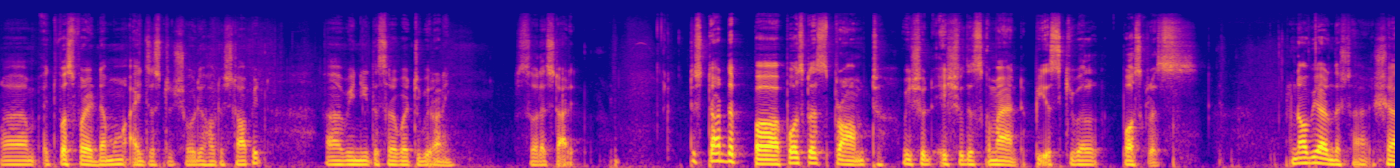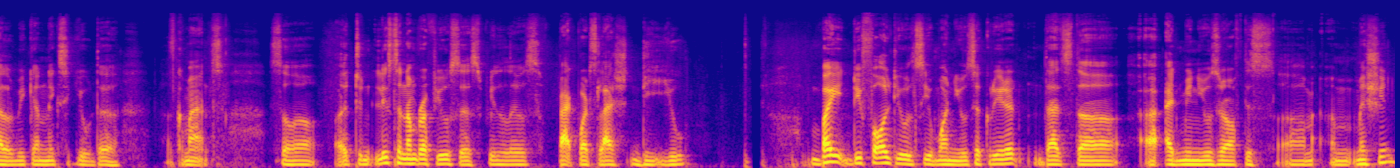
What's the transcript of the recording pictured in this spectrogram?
Um, it was for a demo. I just showed you how to stop it. Uh, we need the server to be running. So let's start it. To start the uh, Postgres prompt, we should issue this command psql postgres. Now we are in the shell, we can execute the uh, commands. So uh, to list the number of users, we'll use backward slash du. By default, you will see one user created. That's the admin user of this um, machine.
